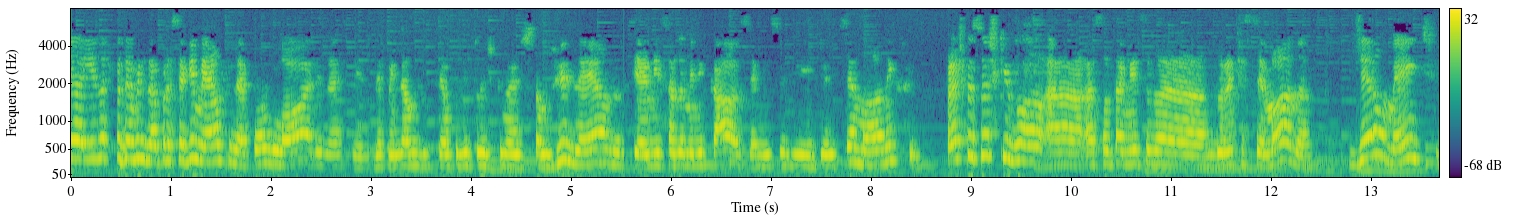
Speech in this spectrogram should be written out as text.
aí nós podemos dar prosseguimento, né, com glória, né, se, dependendo do tempo litúrgico que nós estamos vivendo, se é missa dominical, se é missa de dia de semana, enfim. Para as pessoas que vão à, à Santa Missa na, durante a semana, geralmente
